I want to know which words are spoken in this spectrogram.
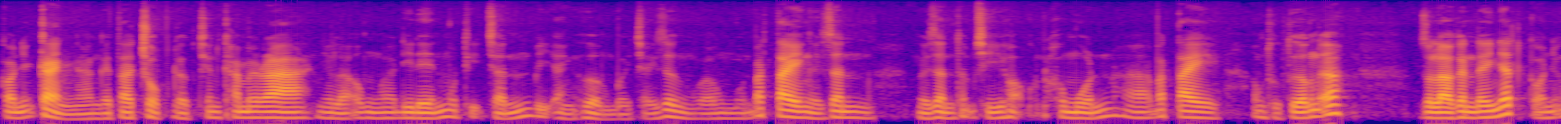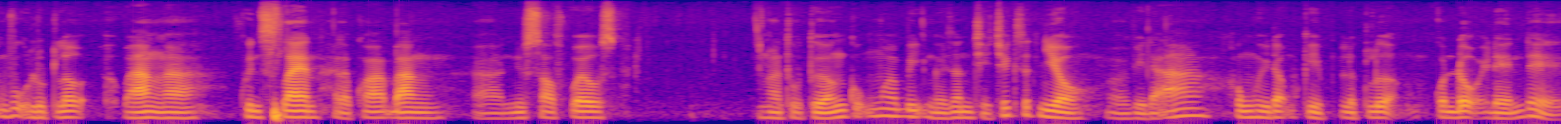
Có những cảnh à, người ta chụp được trên camera như là ông à, đi đến một thị trấn bị ảnh hưởng bởi cháy rừng và ông muốn bắt tay người dân. Người dân thậm chí họ còn không muốn à, bắt tay ông thủ tướng nữa. Rồi là gần đây nhất có những vụ lụt lội bang uh, Queensland hay là qua bang uh, New South Wales à, thủ tướng cũng bị người dân chỉ trích rất nhiều vì đã không huy động kịp lực lượng quân đội đến để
